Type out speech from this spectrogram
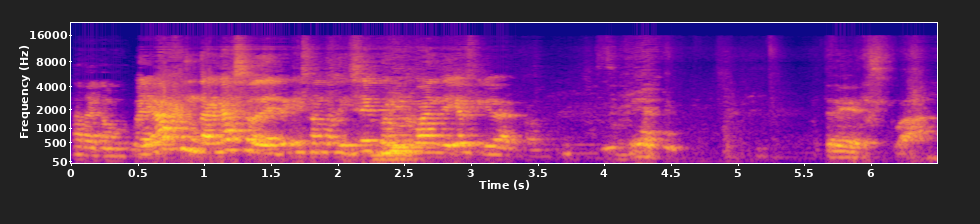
baja un tangazo de Enrique Santos Diseco y Juan de Dios Filiberto. Bien. Tres, cuatro.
